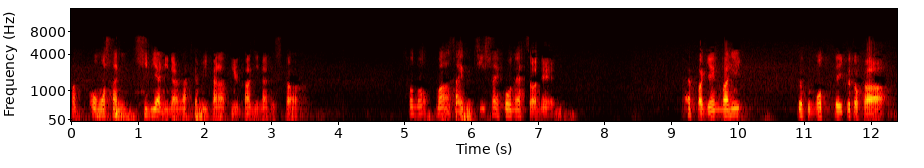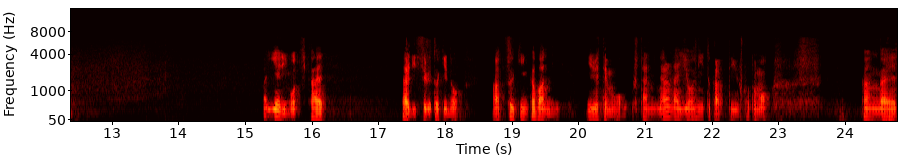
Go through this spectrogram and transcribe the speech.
まあ、重さにシビアにならなくてもいいかなっていう感じなんですが、そのワンサイズ小さい方のやつはね、やっぱ現場によく持っていくとか、ま家に持ち帰ったりするときの、まあ、通勤カバンに入れても負担にならないようにとかっていうことも考え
